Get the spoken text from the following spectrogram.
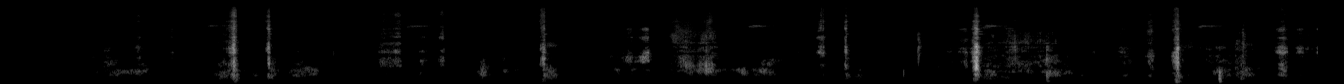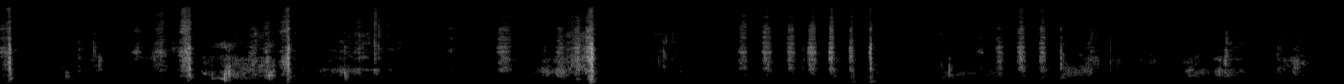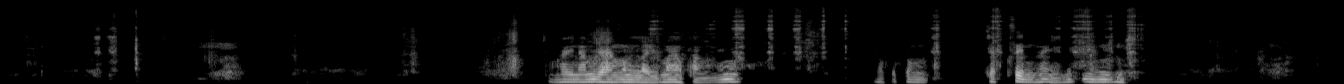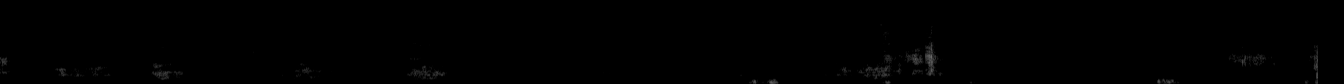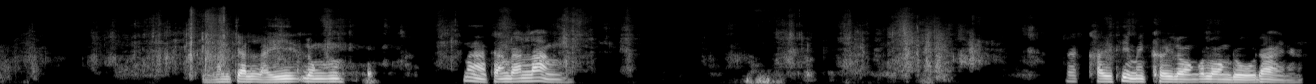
ให้น้ำยางมันไหลมาฝั่งนี้ เราก็ต้องจักเส้นให้นิดนึงมันจะไหลลงหน้าทางด้านล่าง ถ้าใครที่ไม่เคยลองก็ลองดูได้นะครับ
